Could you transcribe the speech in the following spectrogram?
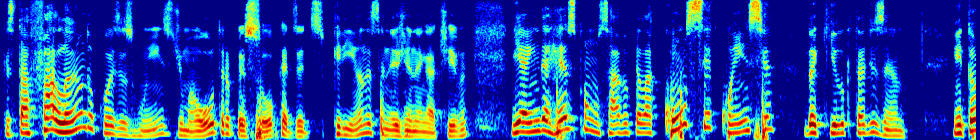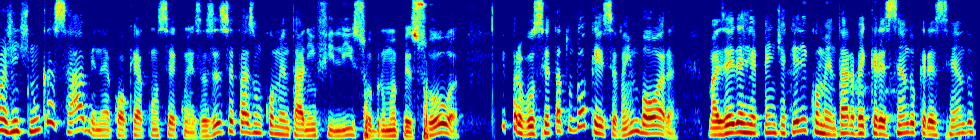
que está falando coisas ruins de uma outra pessoa, quer dizer, criando essa energia negativa, e ainda é responsável pela consequência daquilo que está dizendo. Então a gente nunca sabe né, qual é a consequência. Às vezes você faz um comentário infeliz sobre uma pessoa e para você tá tudo ok, você vai embora. Mas aí de repente aquele comentário vai crescendo, crescendo,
